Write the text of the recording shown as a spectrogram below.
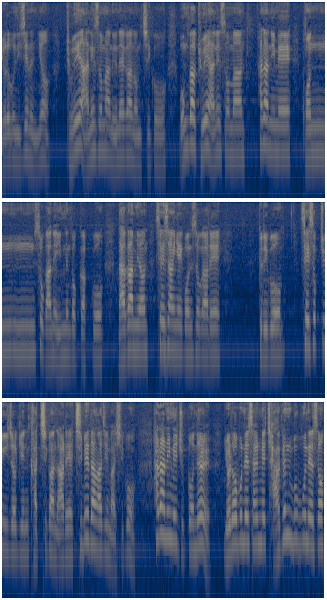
여러분 이제는요 교회 안에서만 은혜가 넘치고 뭔가 교회 안에서만 하나님의 권속 안에 있는 것 같고 나가면 세상의 권속 아래 그리고 세속주의적인 가치관 아래 지배당하지 마시고 하나님의 주권을 여러분의 삶의 작은 부분에서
